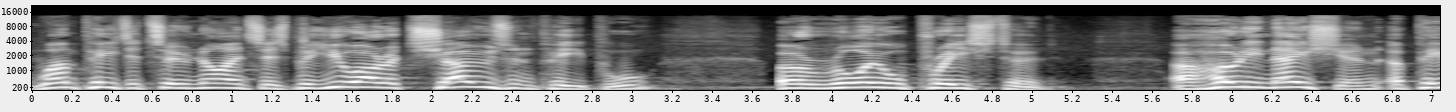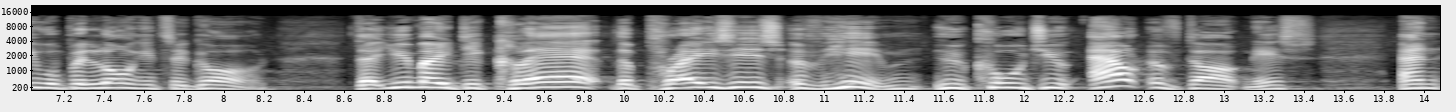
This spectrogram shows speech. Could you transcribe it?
1 Peter 2 9 says, But you are a chosen people, a royal priesthood, a holy nation, a people belonging to God that you may declare the praises of him who called you out of darkness and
